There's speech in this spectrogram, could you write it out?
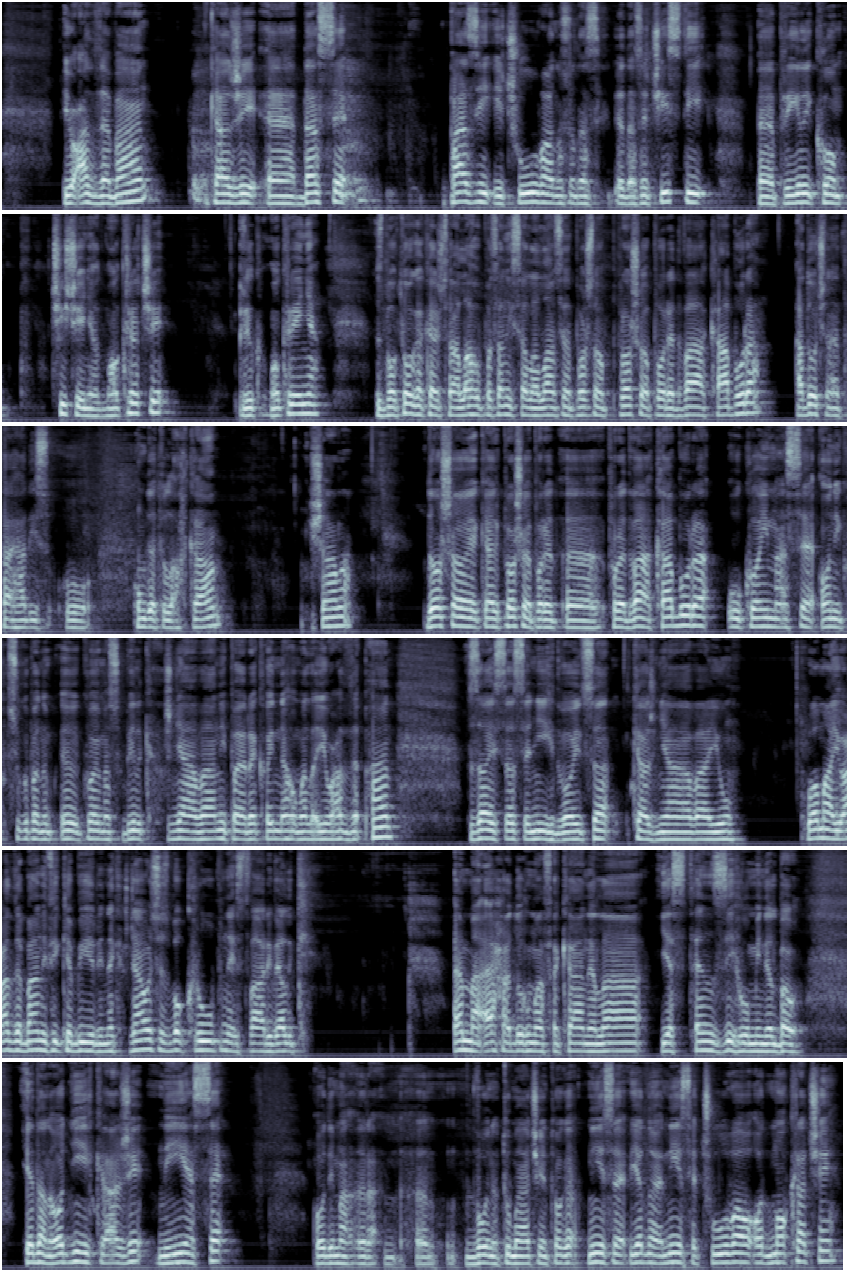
يعذبان kaže e, da se pazi i čuva, odnosno da se, da se čisti e, prilikom čišćenja od mokraće, prilikom mokrenja. Zbog toga kaže što je Allahu poslanik sallallahu sallam prošao, prošao pored dva kabura, a doće na taj hadis u Umdatul Ahkam, inshallah. Došao je, kaže, prošao je pored, uh, pored dva kabura u kojima se, oni koji su, kupani, e, kojima su bili kažnjavani, pa je rekao innahum ala yu'adzaban, zaista se njih dvojica kažnjavaju. Wama yu'adzabani fi kabiri, ne kažnjavaju se zbog krupne stvari, velike. Ema ahaduhuma fekane la jestenzihu min il baul. Jedan od njih kaže, nije se, ovdje ima dvojno tumačenje toga, nije se, jedno je, nije se čuvao od mokraće,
